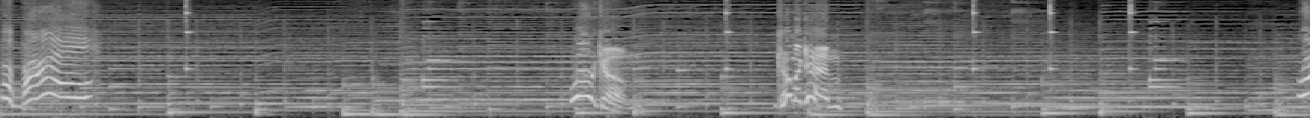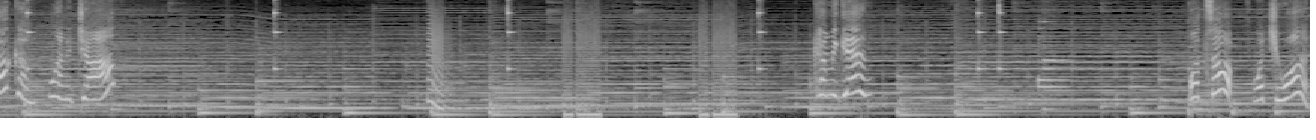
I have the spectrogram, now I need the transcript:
Bye-bye. Welcome. Come again. Welcome. Want a job? Come again. What's up? What you want?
